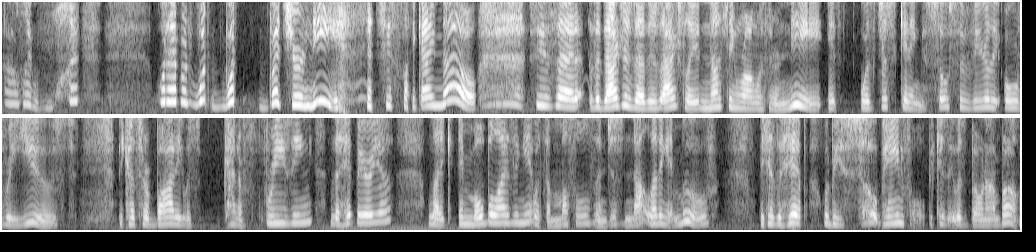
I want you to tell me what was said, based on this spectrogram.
And I was like, "What? What happened? What what but your knee?" She's like, "I know." She said the doctor said there's actually nothing wrong with her knee. It was just getting so severely overused because her body was kind of freezing the hip area, like immobilizing it with the muscles and just not letting it move because the hip would be so painful because it was bone on bone.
